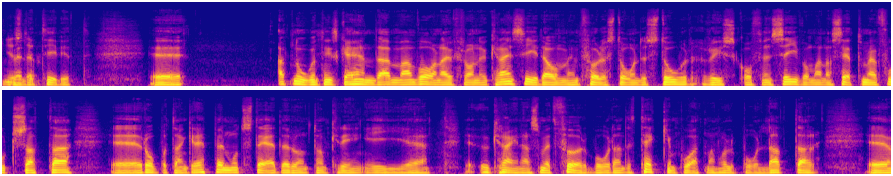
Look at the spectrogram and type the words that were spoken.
Just väldigt det. tidigt. Eh, att någonting ska hända. Man varnar ju från Ukrains sida om en förestående stor rysk offensiv och man har sett de här fortsatta eh, robotangreppen mot städer runt omkring i eh, Ukraina som ett förebådande tecken på att man håller på och laddar. Eh,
